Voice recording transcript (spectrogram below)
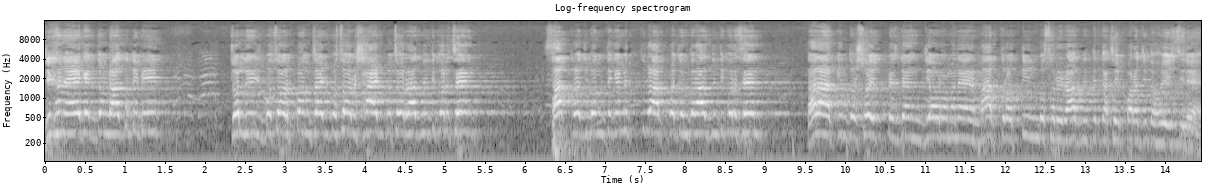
যেখানে এক একজন রাজনীতিবিদ চল্লিশ বছর, পঞ্চাশ বছর, ষাট বছর রাজনীতি করেছেন ছাত্র জীবন থেকে মৃত্যুর আগ পর্যন্ত রাজনীতি করেছেন। তারা কিন্তু শহীদ প্রেসিডেন্ট জিয়াউর রহমানের মাত্র তিন বছরের রাজনীতির কাছে পরাজিত হয়েছিলেন।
